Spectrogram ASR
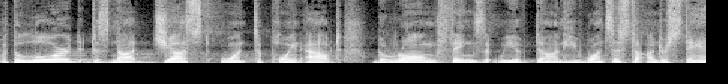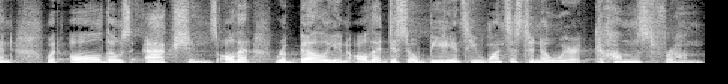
But the Lord does not just want to point out the wrong things that we have done. He wants us to understand what all those actions, all that rebellion, all that disobedience, he wants us to know where it comes from.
